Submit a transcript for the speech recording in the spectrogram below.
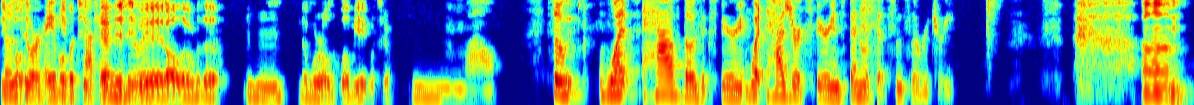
Those who are able to tap into it. it all over the hmm the world will be able to. Mm, wow. So, what have those experience? What has your experience been with it since the retreat? Um,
